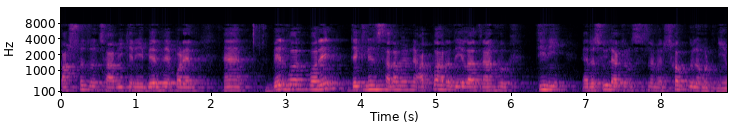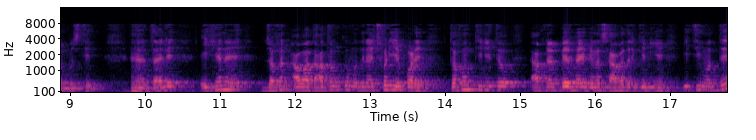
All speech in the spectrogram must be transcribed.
পাঁচশো জন সাহাবিকে নিয়ে বের হয়ে পড়েন। হ্যাঁ বের হওয়ার পরে দেখলেন সালাম আকবর তিনি রসুল আকরম ইসলামের সবগুলো মোট নিয়ে উপস্থিত। হ্যাঁ তাইলে এখানে যখন আওয়াজ আতঙ্ক মদিনায় ছড়িয়ে পড়ে, তখন তিনি তো আপনার বের হয়ে গেলেন সাহাবাদেরকে নিয়ে। ইতিমধ্যে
